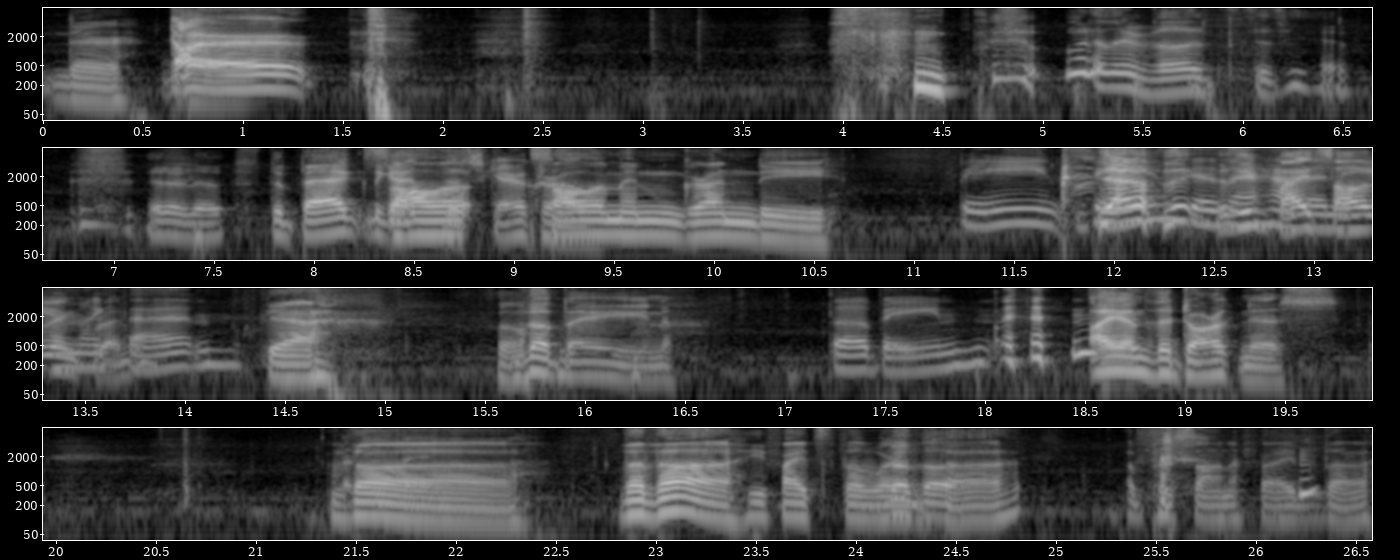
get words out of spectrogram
They're Arr! what other villains does he have? I don't know. The bag. The guy. The Scarecrow. Solomon Grundy. Bane, I don't Bane think- doesn't does he have fight a Solomon name like Grundy? that. Yeah. So- The Bane. The Bane. I am the darkness. That's the the the he fights the word the. the, a personified the.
